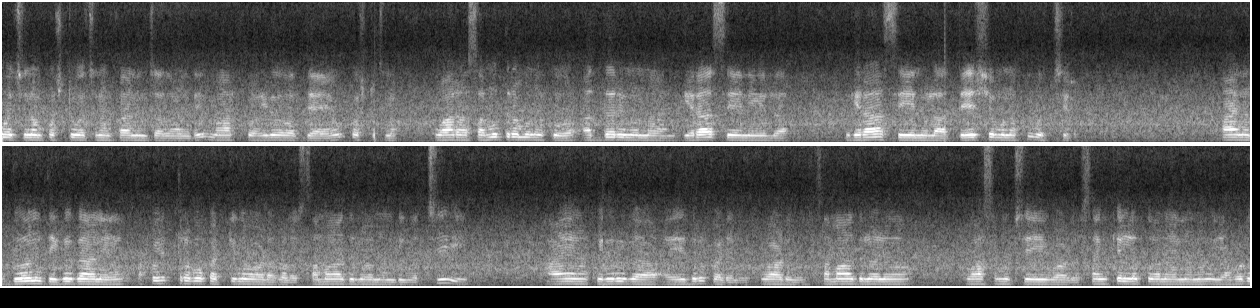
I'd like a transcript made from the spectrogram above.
వచనం ఫస్ట్ వచనం కానించి చదవండి. మార్పు ఐదో అధ్యాయం ఫస్ట్ వచనం. వారు ఆ సముద్రమునకు అద్దరినున్న గిరాసేనుల గిరాసేనుల దేశమునకు వచ్చిరు. ఆయన ధోని దిగగానే అపవిత్రము పట్టిన వాడొకడు సమాధిలో నుండి వచ్చి ఆయనకు ఎదురుగా ఎదురుపడిను వాడు సమాధులలో వాసము చేయువాడు. సంఖ్యలతోనైనను ఎవడు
